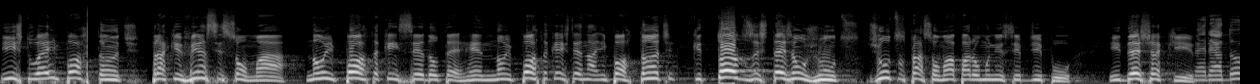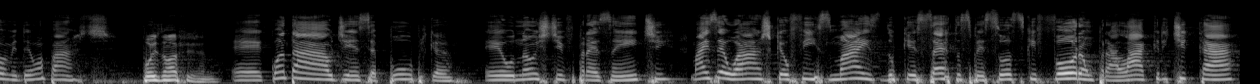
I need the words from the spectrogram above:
isto é importante para que venha se somar. Não importa quem ceda o terreno, não importa quem esteja, é importante que todos estejam juntos, juntos para somar para o município de Ipu. E deixa aqui. Vereador, me dê uma parte. Pois não, Efigênia. É, quanto à audiência pública, eu não estive presente, mas eu acho que eu fiz mais do que certas pessoas que foram para lá criticar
